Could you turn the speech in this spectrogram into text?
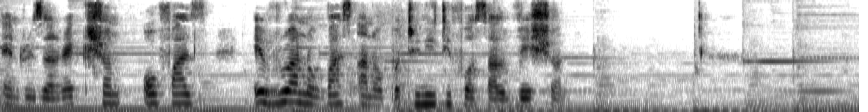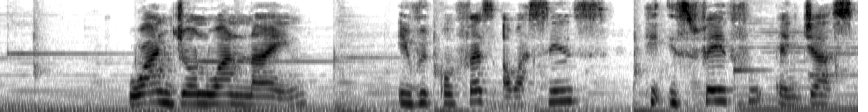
and resurrection offers every one of us an opportunity for salvation. 1 John 1 9 If we confess our sins, he is faithful and just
